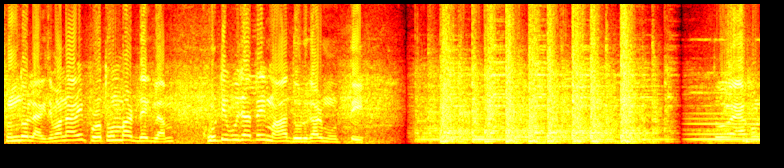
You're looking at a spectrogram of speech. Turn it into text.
সুন্দর লাগছে। মানে আমি প্রথমবার দেখলাম, খুঁটি পূজাতেই মা দুর্গার মূর্তি। তো এখন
